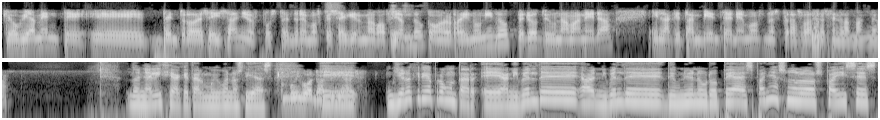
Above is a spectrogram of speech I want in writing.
que obviamente eh, dentro de seis años pues tendremos que seguir negociando con el Reino Unido, pero de una manera en la que también tenemos nuestras bases en la manga. Doña Alicia, ¿qué tal? Muy buenos días. Muy buenos días. Yo le quería preguntar, a nivel, de, a nivel de, Unión Europea, ¿España es uno de los países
